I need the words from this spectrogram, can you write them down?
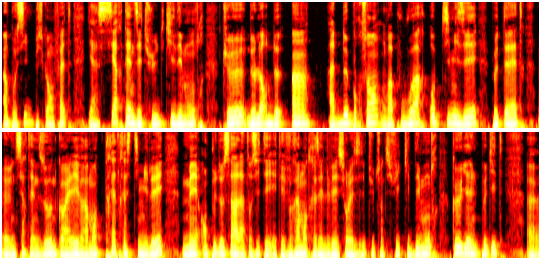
impossible puisque en fait il y a certaines études qui démontrent que de l'ordre de 1 à 2%, on va pouvoir optimiser peut-être euh, une certaine zone quand elle est vraiment très très stimulée. Mais en plus de ça, l'intensité était vraiment très élevée sur les études scientifiques qui démontrent qu'il y a une petite euh,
